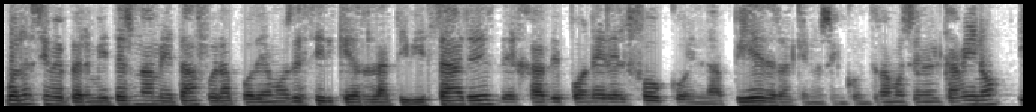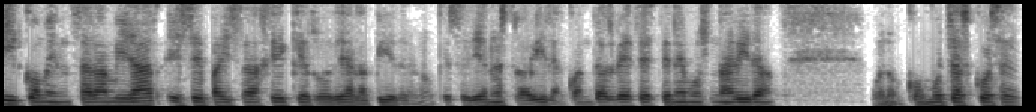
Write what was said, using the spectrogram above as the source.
Bueno, si me permites una metáfora, podríamos decir que relativizar es dejar de poner el foco en la piedra que nos encontramos en el camino y comenzar a mirar ese paisaje que rodea la piedra, ¿no? Que sería nuestra vida. ¿Cuántas veces tenemos una vida bueno, con muchas cosas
